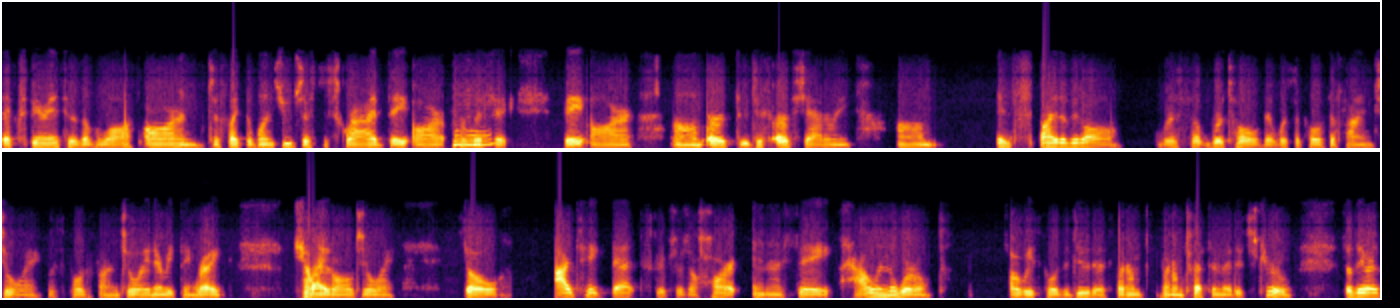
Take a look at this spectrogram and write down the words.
experiences of loss are, and just like the ones you just described, they are mm-hmm. horrific. They are um, earth, just earth shattering. Um, in spite of it all, we're so, we're told that we're supposed to find joy. We're supposed to find joy in everything, right? Count right. it all joy. So I take that scripture to heart and I say, how in the world are we supposed to do this? But I'm but I'm trusting that it's true. So there are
